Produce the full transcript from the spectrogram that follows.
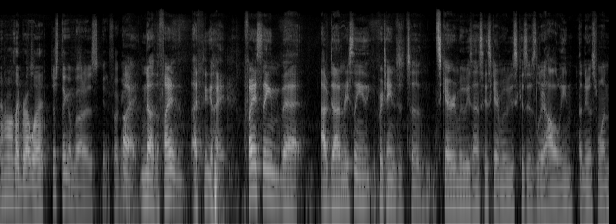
And I was like, bro, what? Just thinking about it is getting fucking. Okay, no, the funny, I think okay, the funniest thing that I've done recently pertains to scary movies, and I say scary movies because it was literally Halloween, the newest one.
